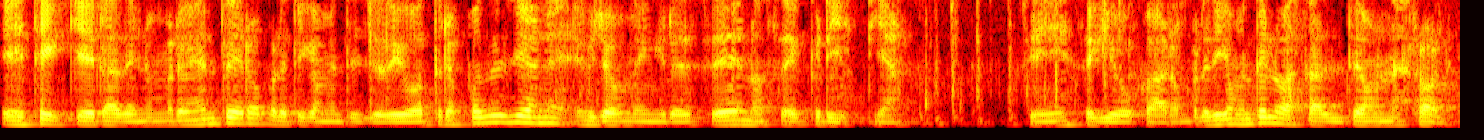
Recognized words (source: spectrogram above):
Este que era de número entero, prácticamente yo digo tres posiciones, y yo me ingresé, no sé, Cristian. ¿Sí? Se equivocaron. Prácticamente lo va a un error.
